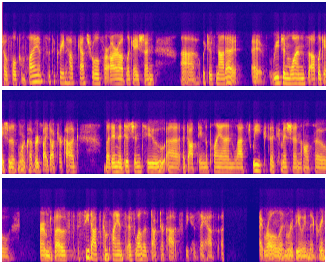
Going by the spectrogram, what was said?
show full compliance with the greenhouse gas rule for our obligation, uh, which is not a, a, Region One's obligation is more covered by DRCOG. But in addition to, uh, adopting the plan last week, the commission also confirmed both CDOT's compliance as well as DRCOG's because they have a role in reviewing the green.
